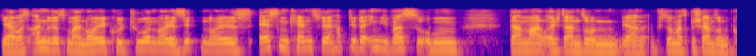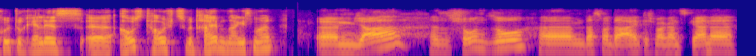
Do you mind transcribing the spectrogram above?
ja was anderes, mal neue Kulturen, neue Sitten, neues Essen kennenzulernen. Habt ihr da irgendwie was, um da mal euch dann so ein, ja, wie soll man es beschreiben, so ein kulturelles äh, Austausch zu betreiben, sage ich mal? Ähm, ja, es ist schon so, ähm, dass man da eigentlich mal ganz gerne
